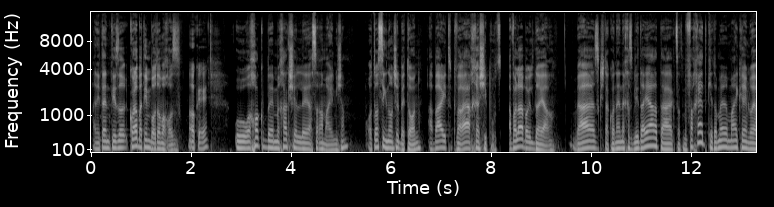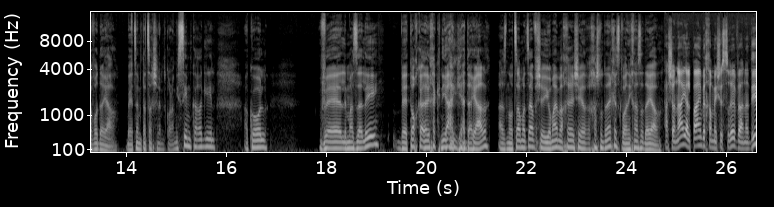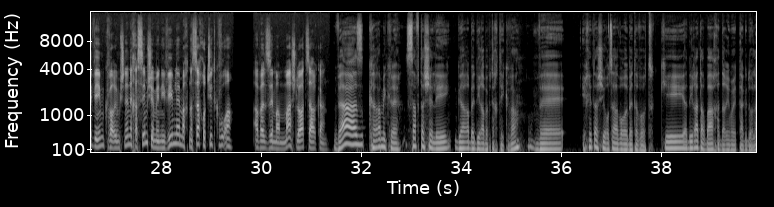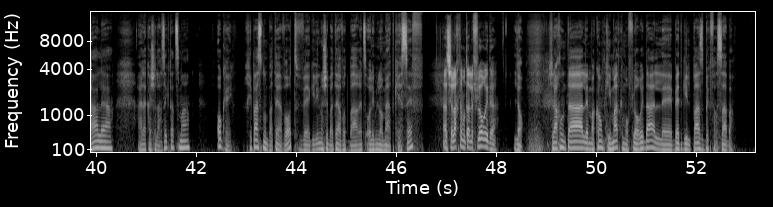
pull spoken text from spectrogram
אני אתן טיזר, כל הבתים באותו מחוז. אוקיי. הוא רחוק במרחק של אה, עשרה מייל משם. אותו סגנון של בטון, הבית כבר היה אחרי שיפוץ, אבל לא היה בו דייר. ואז כשאתה קונה נכס בלי דייר, אתה קצת מפחד, כי אתה אומר, מה יקרה אם לא יבוא דייר? בעצם אתה צריך לשלם את כל המיסים כרגיל, הכל. ולמזלי, בתוך תהליך הקנייה הגיע דייר, אז נוצר מצב שיומיים אחרי שרכשנו את הנכס כבר נכנס הדייר. השנה היא 2015 והנדיבים כבר עם שני נכסים שמניבים להם הכנסה חודשית קבועה. אבל זה ממש לא עצר כאן. ואז קרה מקרה, סבתא שלי גרה בדירה בפתח תקווה, והחליטה שהיא רוצה לעבור לבית אבות, כי הדירת ארבעה חדרים הייתה גדולה עליה, היה לה קשה להחזיק את עצמה. אוקיי, חיפשנו בתי אבות, וגילינו שבתי אבות בארץ עולים לא מעט כסף. אז שלחתם אותה לפלורידה. לא. שלחנו אותה למקום כמעט כמו פלורידה, לבית גיל פז בכפר סבא.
